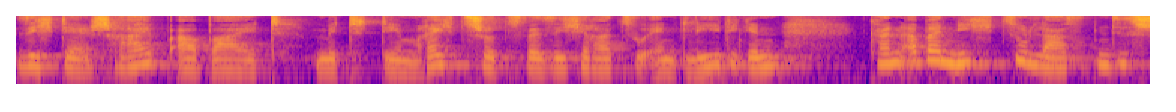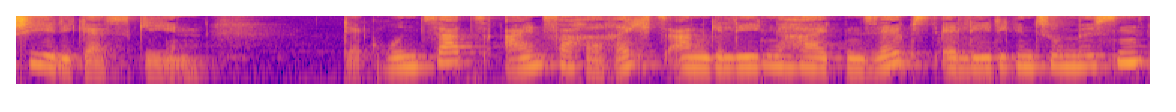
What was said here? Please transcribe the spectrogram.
sich der Schreibarbeit mit dem Rechtsschutzversicherer zu entledigen, kann aber nicht zu Lasten des Schädigers gehen. Der Grundsatz, einfache Rechtsangelegenheiten selbst erledigen zu müssen,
